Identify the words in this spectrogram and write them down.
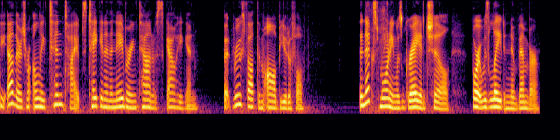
The others were only tintypes taken in the neighboring town of Skowhegan, but Ruth thought them all beautiful. The next morning was gray and chill, for it was late in November.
